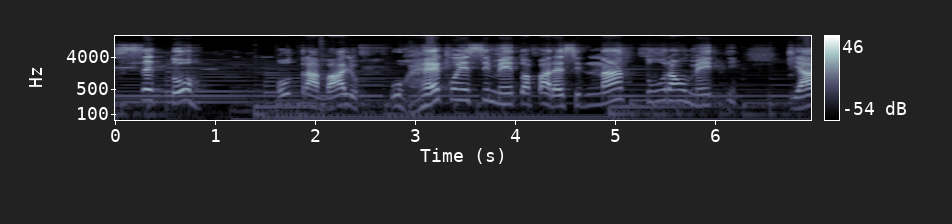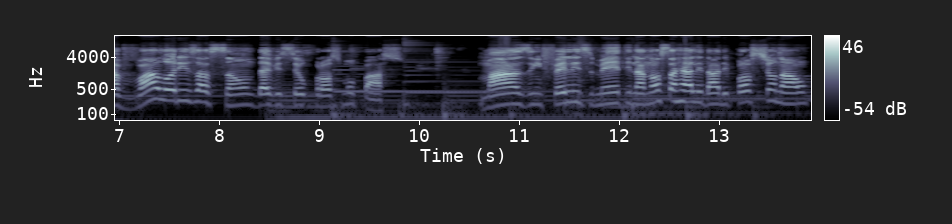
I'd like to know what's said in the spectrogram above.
setor ou trabalho, o reconhecimento aparece naturalmente e a valorização deve ser o próximo passo. Mas infelizmente na nossa realidade profissional,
